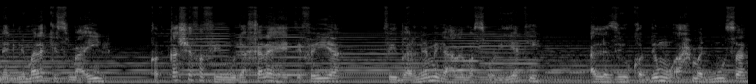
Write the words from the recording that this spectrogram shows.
نجل ملك إسماعيل قد كشف في مداخلة هاتفية في برنامج على مسؤوليتي الذي يقدمه أحمد موسى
